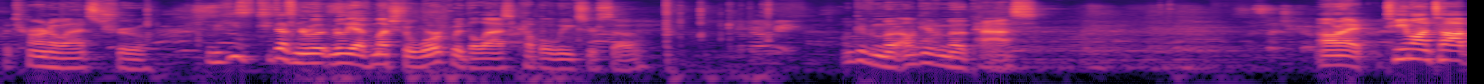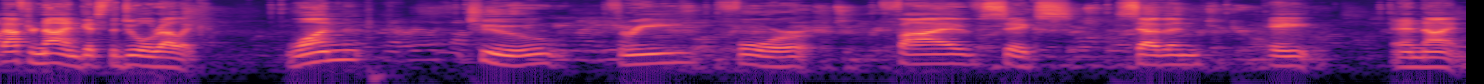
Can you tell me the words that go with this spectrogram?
Paterno, that's true. I mean, he doesn't really, really have much to work with the last couple weeks or so. I'll give him a, I'll give him a pass. All right, team on top after nine gets the dual relic. One, two, three, four, five, six, seven, eight, and nine.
